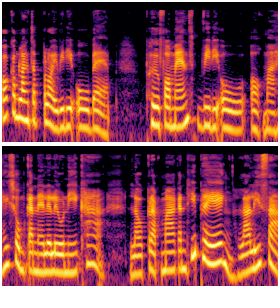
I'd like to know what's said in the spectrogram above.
ก็กำลังจะปล่อยวิดีโอแบบ performance วิดีโอออกมาให้ชมกันในเร็วๆนี้ค่ะ เรากลับมากันที่เพลงลาลิสา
